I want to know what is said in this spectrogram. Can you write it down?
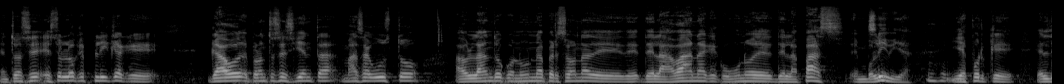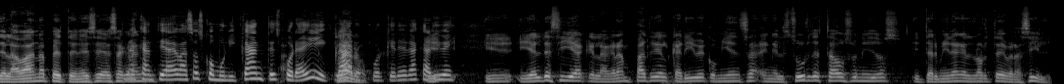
Entonces, eso es lo que explica que Gabo de pronto se sienta más a gusto hablando con una persona de, La Habana que con uno de, La Paz, en Bolivia. Y es porque el de La Habana pertenece a esa gran... cantidad de vasos comunicantes por ahí, claro, porque él era Caribe. Y, él decía que la gran patria del Caribe comienza en el sur de Estados Unidos y termina en el norte de Brasil.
